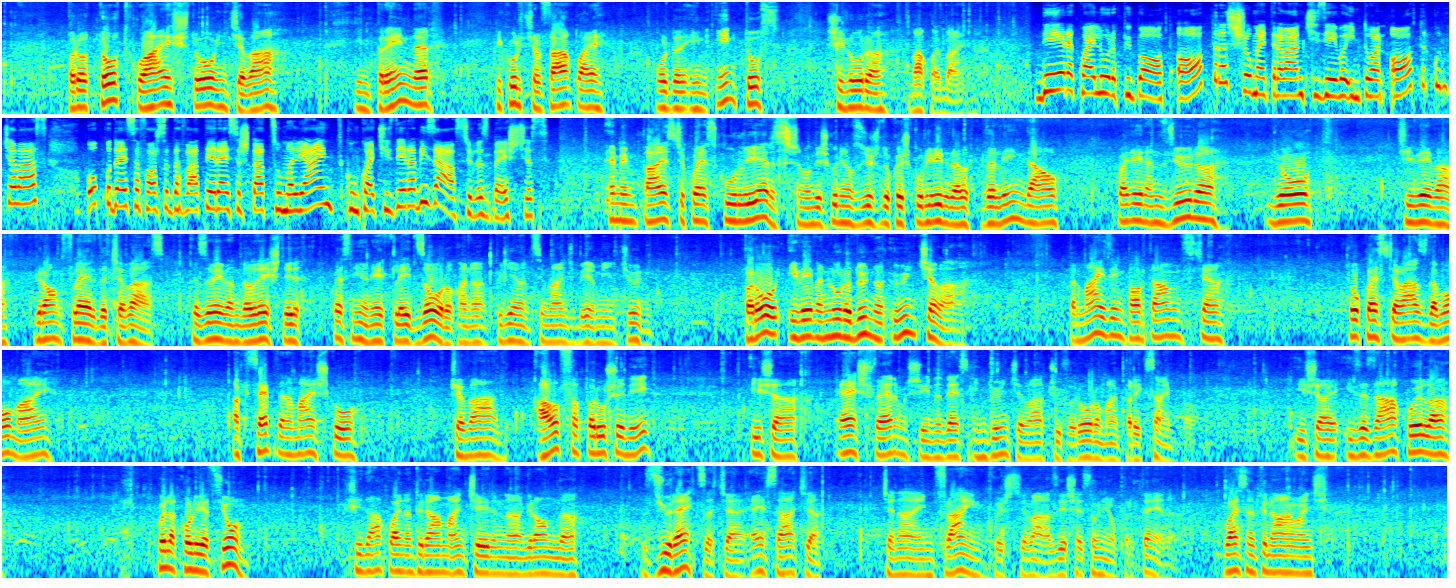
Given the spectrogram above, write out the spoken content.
Però tot cu ai sto in ceva imprender, i cur cel fa cu ai order in intus și lura va cu ai. Dera quai lura più bot otras, stro mai travan ci sevo intorno otra con cevas, o potesse forse da fate era essere stato somagliant con quai ci sera visar sulle besties. emim pajs që kue skurrierës që në dishkurin ose gjyshë do kue skurrierë dhe, dhe lindau, kue dhe në zyra ljot që veva grand fler dhe që vas, që zveva në dërështë kue së një nërë klejtë zoro, kue në pëlljeven si mlanjë bërë minë qënë. Però i veva në lurë dynë unë që va, per mai è importante që tu queste vas da vo mai acceptano mai sku që va alfa për ushedit, è fermo che non è in va ci per ora mai per esempio e che è quella quella collezione ci dà poi naturalmente una grande sicurezza cioè è sa che ce n'è in frein queste vasi, c'è sogno per te. Questo è naturalmente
